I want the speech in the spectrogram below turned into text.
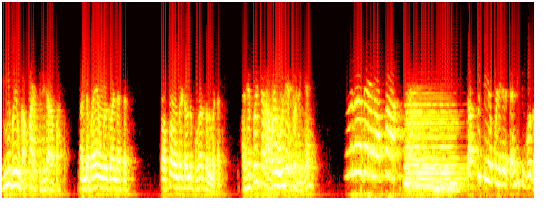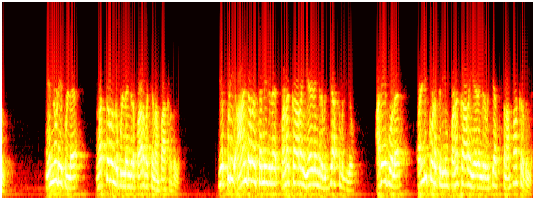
நீ போய் உங்க அப்பா சொல்லிடாதப்பா. அந்த பயம் உங்களுக்கு வேண்டாம் சார். அப்பா உங்கள்கிட்ட வந்து புகார் சொல்ல மாட்டேன் அது எப்படி சார்? அவ்வளவு உறுதியா சொல்றீங்க? சார் எங்க அப்பா. தப்பு செய்யற பிள்ளைகளை கண்டிக்கும் போது என்னுடைய பிள்ளை மற்றவங்க பிள்ளைங்கிற பாரபட்சம் நான் பாக்குறது இல்ல. எப்படி ஆண்டவன் சன்னிதியில பணக்காரன் ஏழைங்கிற வித்தியாசம் இல்லையோ அதே போல பள்ளிக்கூடத்திலையும் பணக்காரன் ஏழைங்கிற வித்தியாசத்தை நான் பாக்குறது இல்ல.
